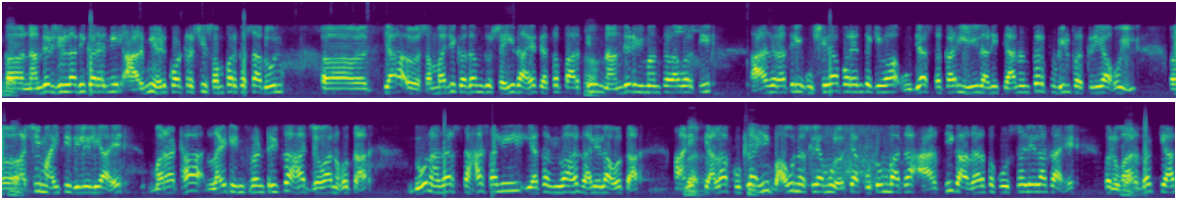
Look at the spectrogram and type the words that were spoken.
नांदेड जिल्हाधिकाऱ्यांनी आर्मी हेडक्वार्टरशी संपर्क साधून त्या संभाजी कदम जो शहीद आहे त्याचं पार्थिव नांदेड विमानतळावरती आज रात्री उशिरापर्यंत किंवा उद्या सकाळी येईल आणि त्यानंतर पुढील प्रक्रिया होईल अशी माहिती दिलेली आहे. मराठा लाइट इन्फंट्रीचा हा जवान होता. दोन हजार सहा साली याचा विवाह झालेला होता. आणि. त्याला कुठलाही भाऊ नसल्यामुळं त्या कुटुंबाचा आर्थिक आधार तर कोसळलेलाच आहे. पण वार्धक्यात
